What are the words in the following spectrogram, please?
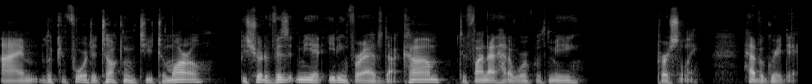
I'm looking forward to talking to you tomorrow. Be sure to visit me at eatingforabs.com to find out how to work with me personally. Have a great day.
